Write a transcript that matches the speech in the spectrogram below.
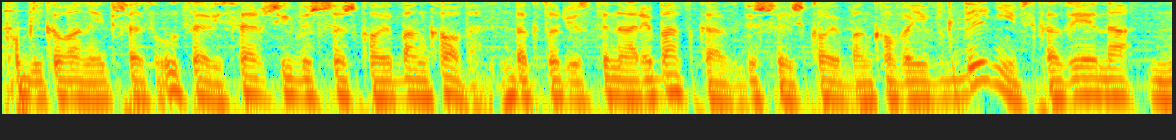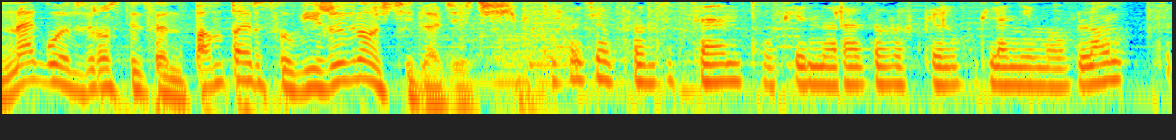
publikowanej przez UC Research i Wyższe Szkoły Bankowe. Doktor Justyna Rybacka z Wyższej Szkoły Bankowej w Gdyni wskazuje na nagłe wzrosty cen pampersów i żywności dla dzieci. Jeśli chodzi o producentów jednorazowych pieluch dla niemowląt,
